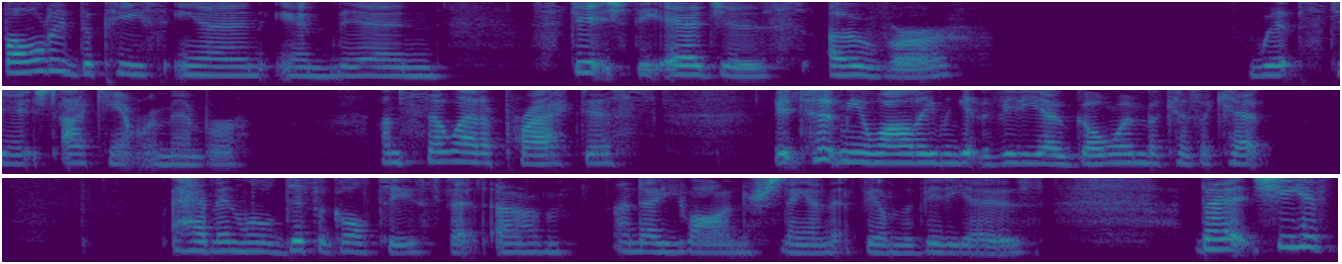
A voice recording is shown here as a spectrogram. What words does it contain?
folded the piece in and then stitched the edges over. Whip stitched, I can't remember. I'm so out of practice. It took me a while to even get the video going because I kept having little difficulties, but um, I know you all understand that film the videos. But she had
